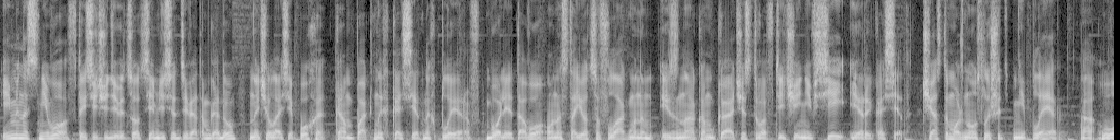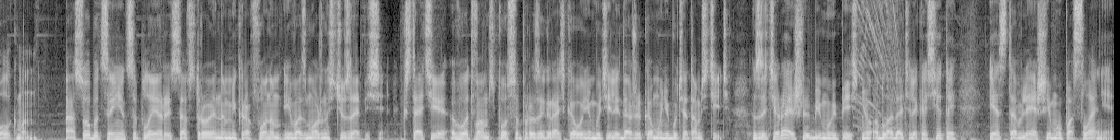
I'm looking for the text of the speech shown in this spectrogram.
Именно с него в 1979 году началась эпоха компактных кассетных плееров. Более того, он остается флагманом и знаком качества в течение всей эры кассет. Часто можно услышать не плеер, а Walkman. Особо ценятся плееры со встроенным микрофоном и возможностью записи. Кстати, вот вам способ разыграть кого-нибудь или даже кому-нибудь отомстить. Затираешь любимую песню обладателя кассеты и оставляешь ему послание.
